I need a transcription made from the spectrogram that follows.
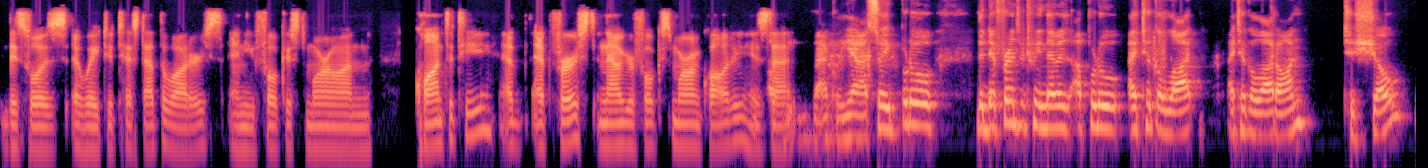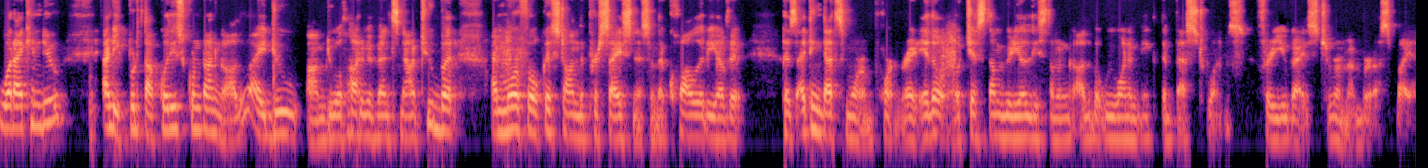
this was a way to test out the waters, and you focused more on quantity at, at first, and now you're focused more on quality. Is that exactly? Yeah. So ipudu, the difference between them is apudu, I took a lot. I took a lot on to show what I can do. And I do um, do a lot of events now too, but I'm more focused on the preciseness and the quality of it because I think that's more important, right? But we want to make the best ones for you guys to remember us by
